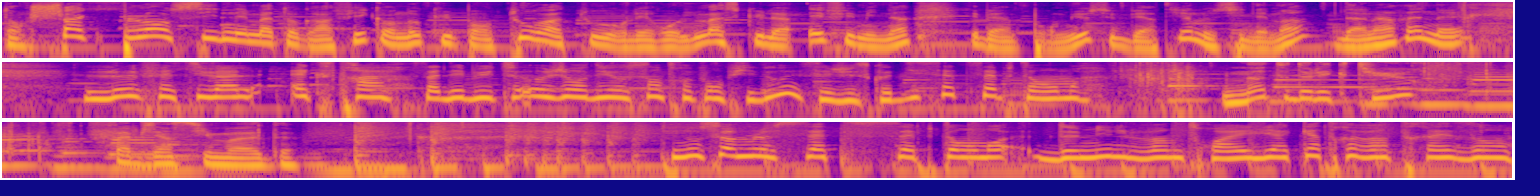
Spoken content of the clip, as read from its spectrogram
dans chaque plan cinématographique en occupant tour à tour les rôles masculins et féminins, et eh bien pour mieux subvertir le cinéma d'Alain René. Le festival Extra, ça débute aujourd'hui au Centre Pompidou et c'est jusqu'au 17 septembre. Note de lecture, Fabien Simode. Nous sommes le 7 septembre 2023. Il y a 93 ans,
